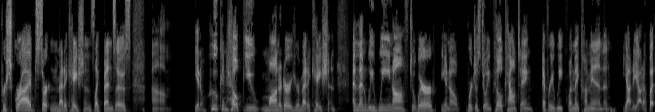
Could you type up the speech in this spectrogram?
prescribed certain medications like benzos. Um, you know who can help you monitor your medication? And then we wean off to where you know we're just doing pill counting every week when they come in and yada yada. But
